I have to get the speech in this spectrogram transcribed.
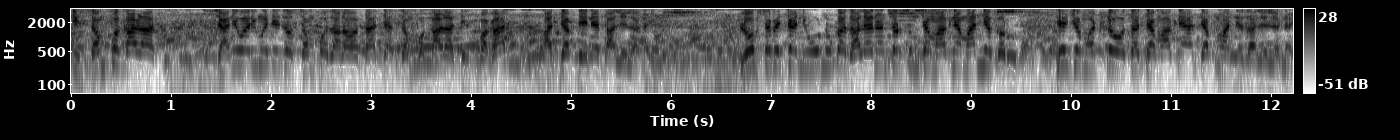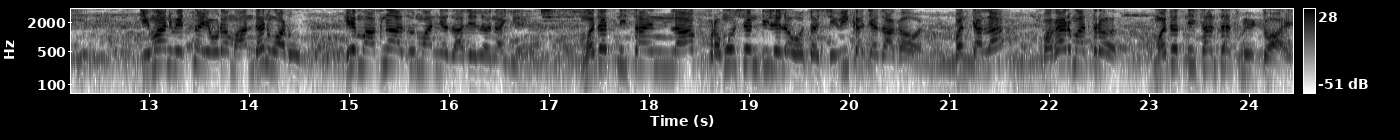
की संप काळात जानेवारीमध्ये जो संप झाला होता त्या संप काळातील पगार अद्याप देण्यात आलेला नाही लोकसभेच्या निवडणुका झाल्यानंतर तुमच्या मागण्या मान्य करू. हे जे म्हटलं होतं त्या मागण्या अद्याप मान्य झालेल्या नाही आहे किमान वेतन एवढं मानधन वाढू हे मागणं अजून मान्य झालेलं नाही आहे मदतनीसांना प्रमोशन दिलेलं होतं शिविकाच्या जागावर पण त्याला पगार मात्र मदतनीसांचाच मिळतो आहे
